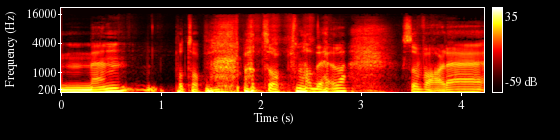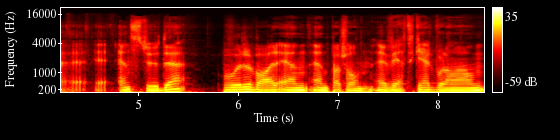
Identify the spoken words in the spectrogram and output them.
Men på toppen, på toppen av det da, så var det en studie hvor det var en, en person Jeg vet ikke helt hvordan han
